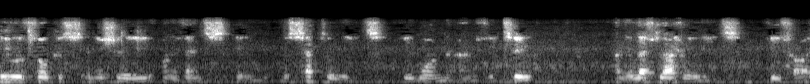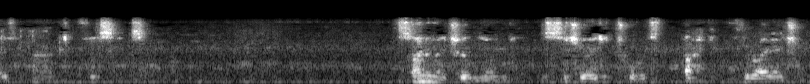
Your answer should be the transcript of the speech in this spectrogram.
We will focus initially on events in the septal leads, V1 and V2, and the left lateral leads, V5 and V6. The sinoatrial node is situated towards the back of the right atrium.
